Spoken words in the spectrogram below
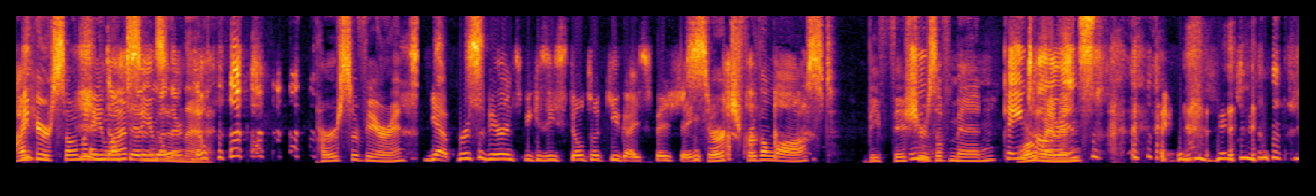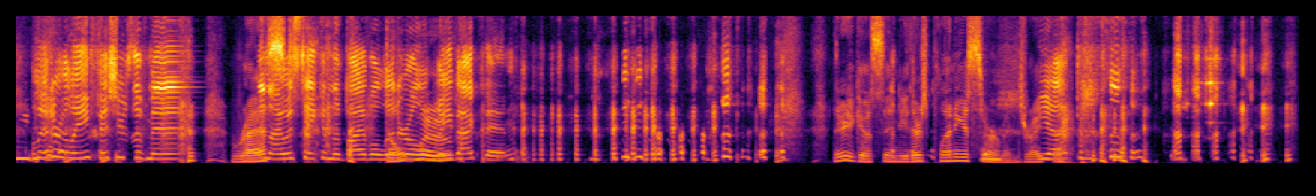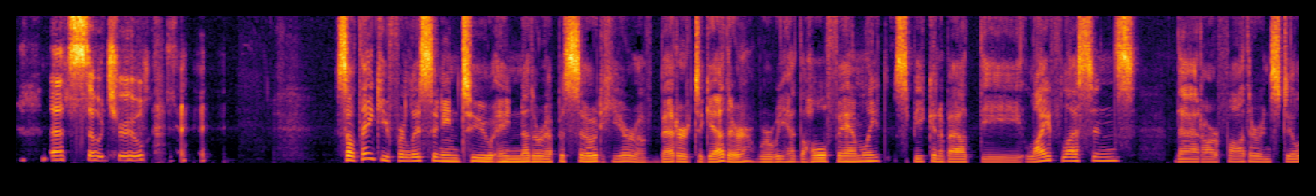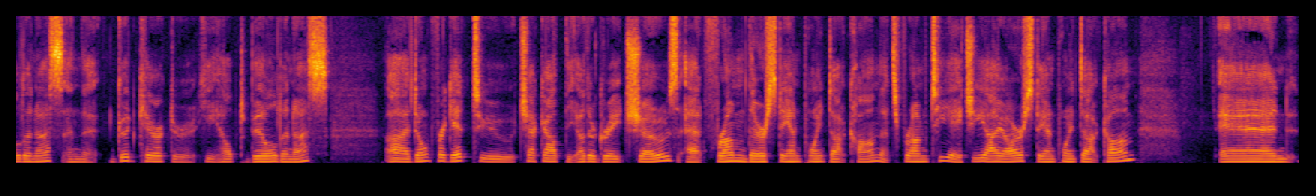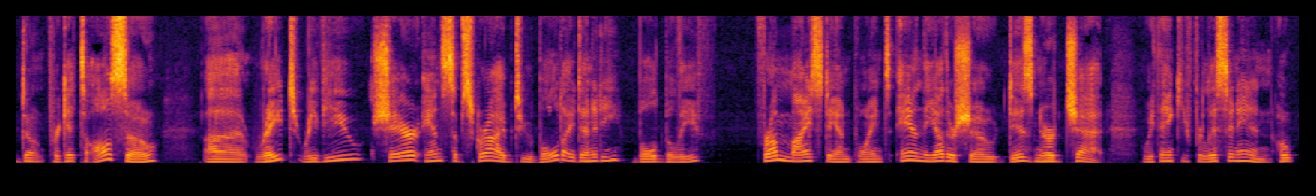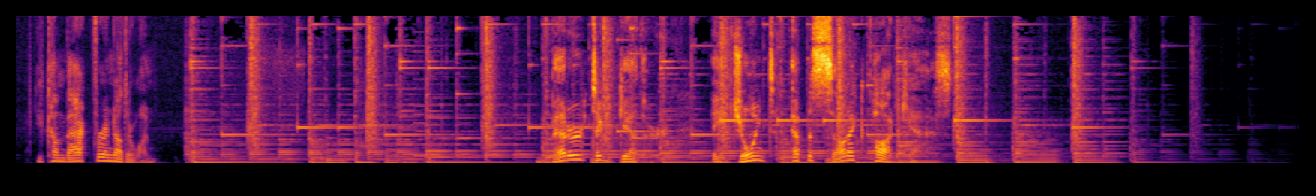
I hear so many Don't tell your lessons in that. Perseverance, Yeah, perseverance because he still took you guys fishing. search for the lost, be fishers of men Pain or tolerance. women, Literally, fishers of men. rest. And I was taking the Bible literal way back then. There you go, Cindy. There's plenty of sermons right Yep. That's so true. So, thank you for listening to another episode here of Better Together, where we had the whole family speaking about the life lessons that our Father instilled in us and the good character He helped build in us. Uh, don't forget to check out the other great shows at FromTheirStandpoint.com. That's from T H E I R standpoint.com. And don't forget to also uh, rate, review, share, and subscribe to Bold Identity, Bold Belief from my standpoint and the other show, Diz Nerd Chat. We thank you for listening and hope you come back for another one. Better Together, a joint episodic podcast.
